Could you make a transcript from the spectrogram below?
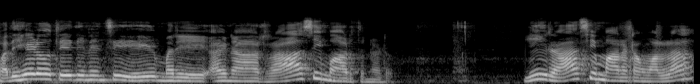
పదిహేడవ తేదీ నుంచి మరి ఆయన రాశి మారుతున్నాడు. ఈ రాశి మారటం వల్ల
